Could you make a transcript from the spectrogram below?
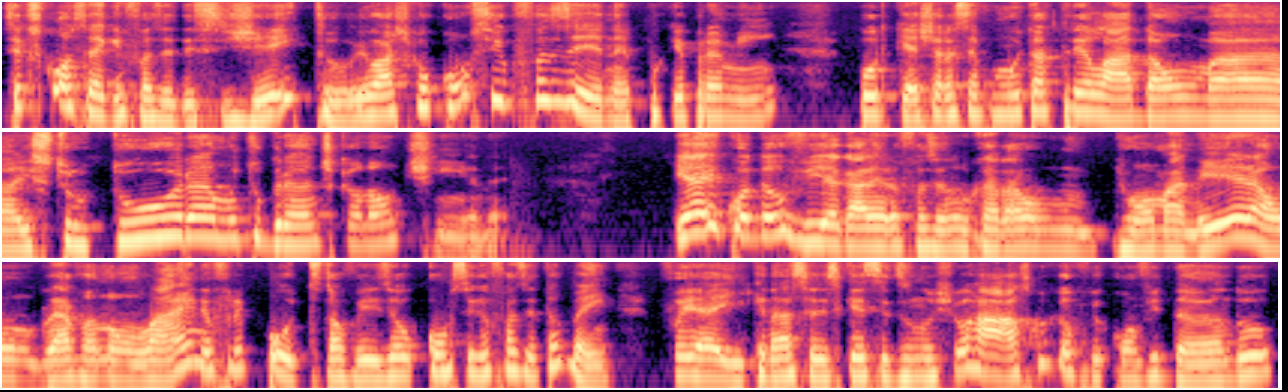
se eles conseguem fazer desse jeito, eu acho que eu consigo fazer, né? Porque para mim, podcast era sempre muito atrelado a uma estrutura muito grande que eu não tinha, né? E aí, quando eu vi a galera fazendo o canal de uma maneira, um, gravando online, eu falei, putz, talvez eu consiga fazer também. Foi aí que nasceu Esquecidos no Churrasco, que eu fui convidando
